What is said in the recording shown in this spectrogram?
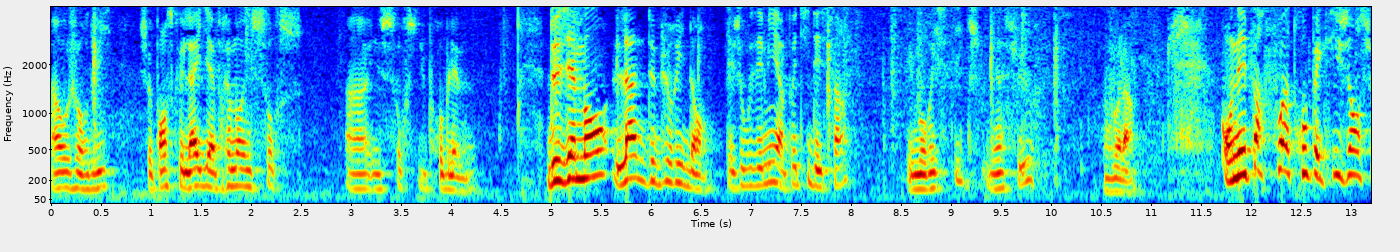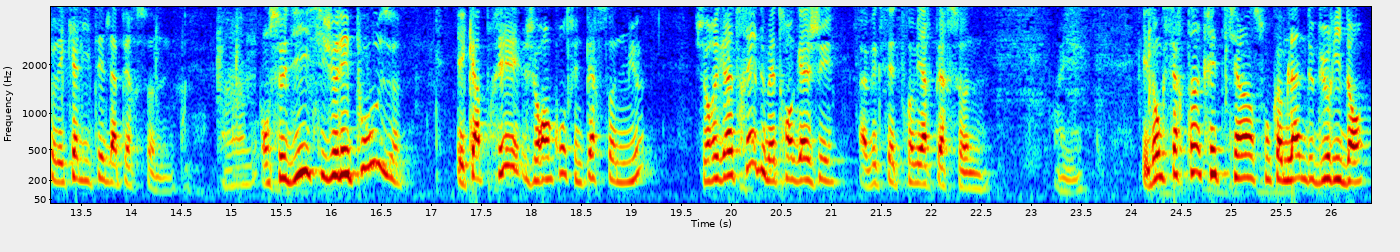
aujourd'hui. Je pense que là, il y a vraiment une source, une source du problème. Deuxièmement, l'âne de Buridan. Et je vous ai mis un petit dessin, humoristique, bien sûr. Voilà. On est parfois trop exigeant sur les qualités de la personne. On se dit, si je l'épouse et qu'après je rencontre une personne mieux, je regretterai de m'être engagé avec cette première personne. Et donc certains chrétiens sont comme l'âne de Buridan,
